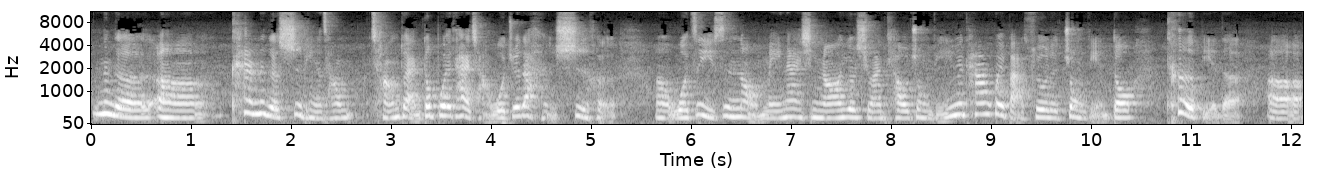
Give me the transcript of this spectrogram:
那个呃。看那个视频的长长短都不会太长，我觉得很适合。呃，我自己是那种没耐心，然后又喜欢挑重点，因为他会把所有的重点都特别的呃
